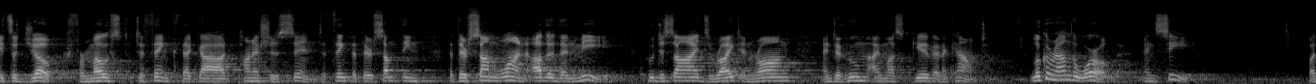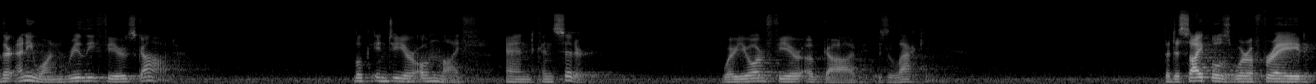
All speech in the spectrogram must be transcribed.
It's a joke for most to think that God punishes sin, to think that there's something, that there's someone other than me who decides right and wrong and to whom I must give an account. Look around the world and see whether anyone really fears God. Look into your own life and consider where your fear of God is lacking. The disciples were afraid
